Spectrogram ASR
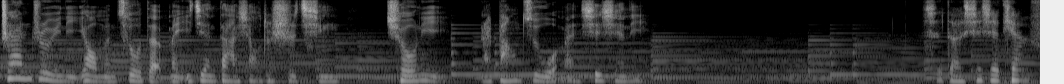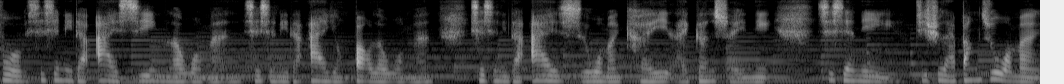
专注于你要我们做的每一件大小的事情。求你来帮助我们，谢谢你。是的，谢谢天父，谢谢你的爱吸引了我们，谢谢你的爱拥抱了我们，谢谢你的爱使我们可以来跟随你，谢谢你继续来帮助我们，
